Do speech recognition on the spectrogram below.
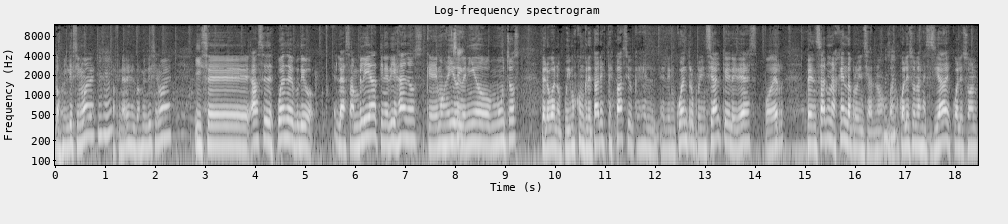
2019, a finales del 2019, y se hace después de, digo, la asamblea tiene 10 años que hemos ido y venido muchos, pero bueno, pudimos concretar este espacio que es el encuentro provincial, que la idea es poder pensar una agenda provincial, ¿no? Bueno, cuáles son las necesidades, cuáles son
